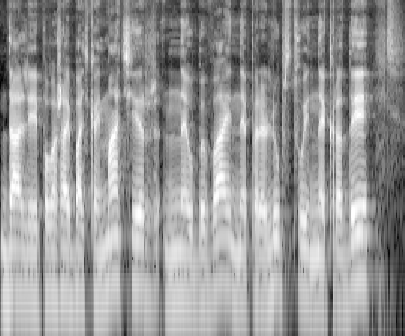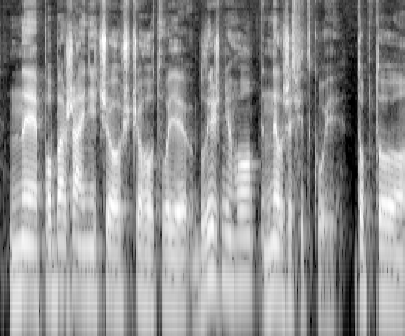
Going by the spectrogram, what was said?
Далі поважай батька й матір, не вбивай, не перелюбствуй, не кради, не побажай нічого, з чого твоє ближнього, не лжесвідкуй. Тобто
